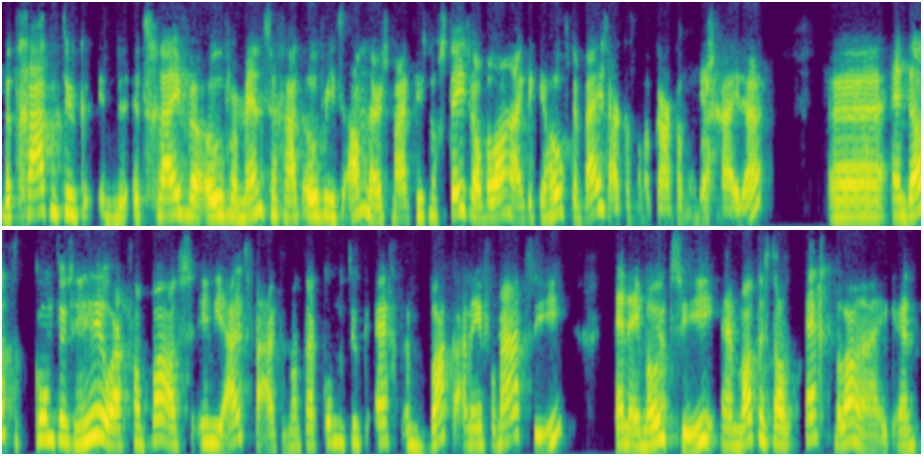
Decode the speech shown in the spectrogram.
dat gaat natuurlijk, het schrijven over mensen gaat over iets anders, maar het is nog steeds wel belangrijk dat je hoofd- en bijzaken van elkaar kan onderscheiden. Uh, ja. En dat komt dus heel erg van pas in die uitvaarten, want daar komt natuurlijk echt een bak aan informatie en emotie. Ja. En wat is dan echt belangrijk? En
